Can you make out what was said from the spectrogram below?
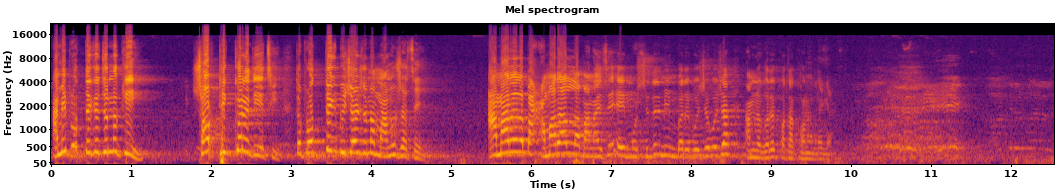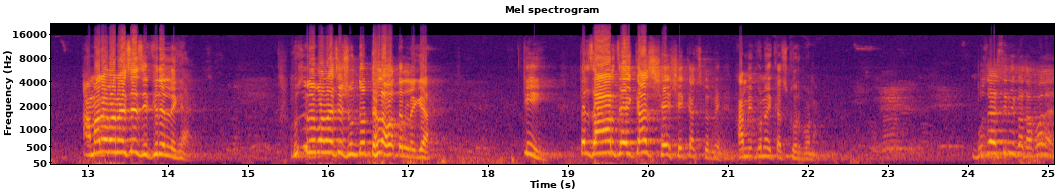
আমি প্রত্যেকের জন্য কি? সব ঠিক করে দিয়েছি। তো প্রত্যেক বিষয়ের জন্য মানুষ আছে। আমার আমার আল্লাহ বানাইছে এই মসজিদের মেম্বারে বসে বসে আপনার ঘরে কথা কনার লেগা। আমারে বানাইছে জিকিরের লেগা। হুজুরে বানাইছে সুন্দর তেলাওয়াতের লেগা। কি? তার যার যেই কাজ, সে সেই কাজ করবে। আমি কোনো কাজ করব না। বুঝাইছি কথা বলেন?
